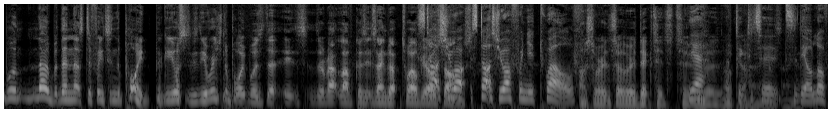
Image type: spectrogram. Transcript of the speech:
well, no, but then that's defeating the point. Because the original point was that it's they're about love because it's aimed at twelve-year-old starts you off, songs. starts you off when you're twelve. Oh, so we're, so we're addicted to. yeah, uh, addicted to, to the old love.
